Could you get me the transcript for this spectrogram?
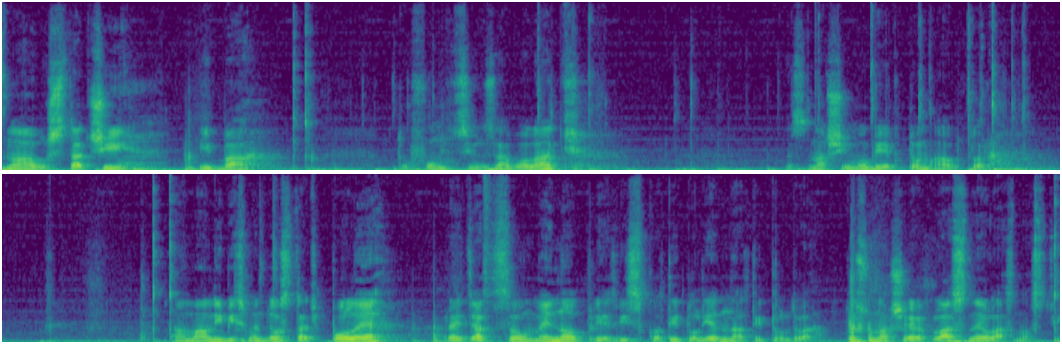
No a už stačí iba tú funkciu zavolať s našim objektom autor. A mali by sme dostať pole reťazcov, meno, priezvisko, titul 1 a titul 2. To sú naše vlastné vlastnosti.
